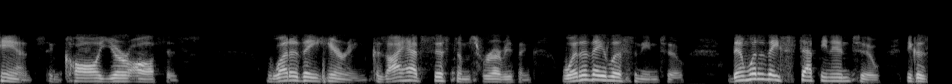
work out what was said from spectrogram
chance and call your office, what are they hearing? Because I have systems for everything. What are they listening to? Then what are they stepping into? Because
